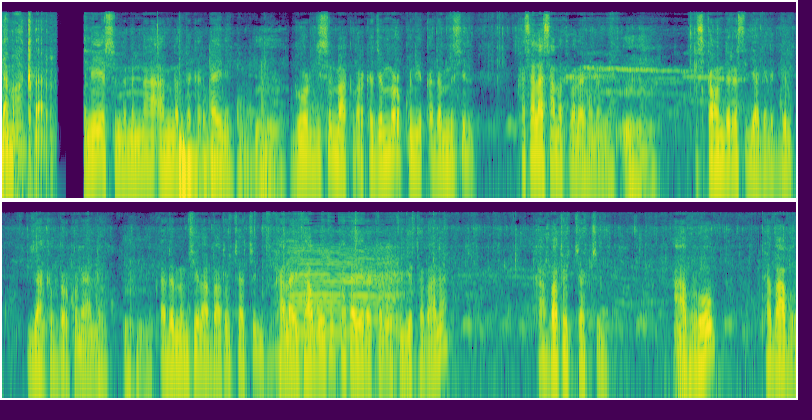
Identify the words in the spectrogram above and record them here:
ለማክበር እኔ የእስልምና እምነት ተከታይ ነኝ። ጊዮርጊስን ማክበር ከጀመርኩ እኔ ቀደም ሲል ከሰላሳ ዓመት በላይ ሆነኛል። እስካሁን ድረስ እያገለገልኩ እያከበርኩ ነው ያለሁት። ቀደምም ሲል አባቶቻችን ከላይ ታቦቱ ከታይ ረከቦቱ እየተባለ ከአባቶቻችን አብሮ ተባብሮ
